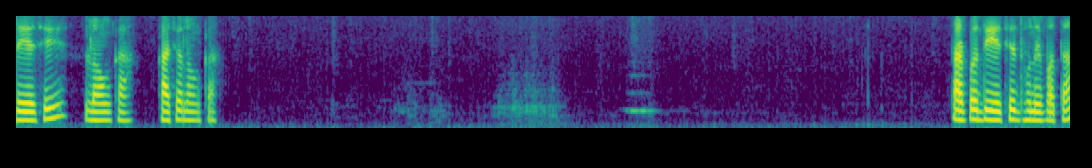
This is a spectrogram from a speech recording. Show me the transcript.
দিয়েছি লঙ্কা। কাঁচা লঙ্কা। তারপর দিয়েছে ধনে পাতা।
